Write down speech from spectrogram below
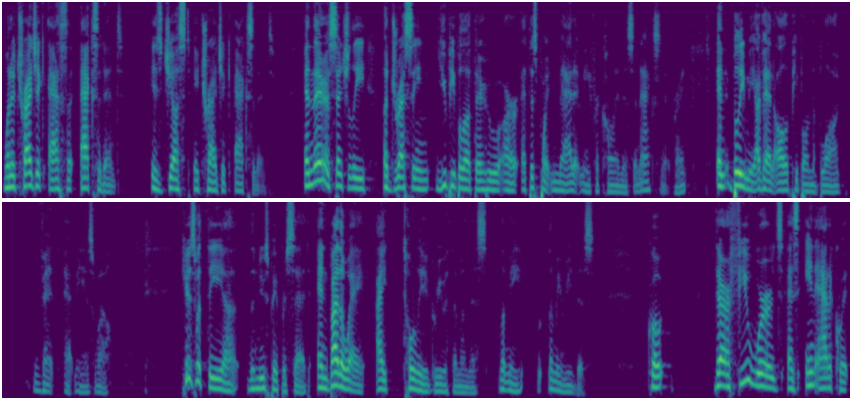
"When a Tragic Accident is Just a Tragic Accident." And they're essentially addressing you people out there who are at this point mad at me for calling this an accident, right? And believe me, I've had all the people on the blog vent at me as well. Here's what the uh, the newspaper said, and by the way, I totally agree with them on this. Let me let me read this. Quote: There are few words as inadequate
